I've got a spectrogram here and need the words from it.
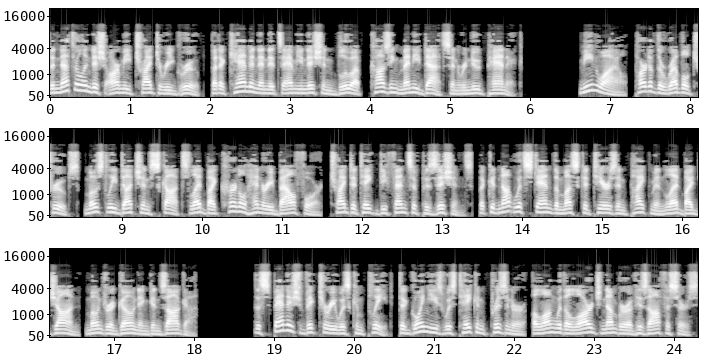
The Netherlandish army tried to regroup, but a cannon and its ammunition blew up, causing many deaths and renewed panic. Meanwhile, part of the rebel troops, mostly Dutch and Scots led by Colonel Henry Balfour, tried to take defensive positions, but could not withstand the musketeers and pikemen led by John, Mondragon and Gonzaga. The Spanish victory was complete, de Goignies was taken prisoner, along with a large number of his officers,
